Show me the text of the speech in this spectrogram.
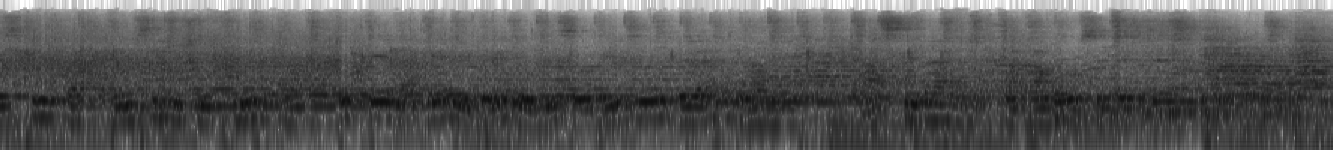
escrita, não se justifica, porque naquele belo de sorriso dela, a cidade acabou se perdendo.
